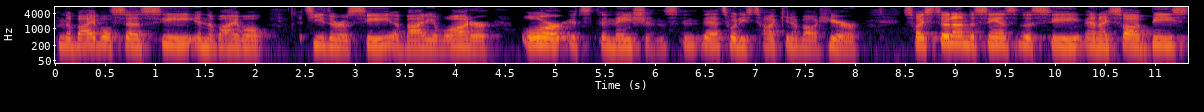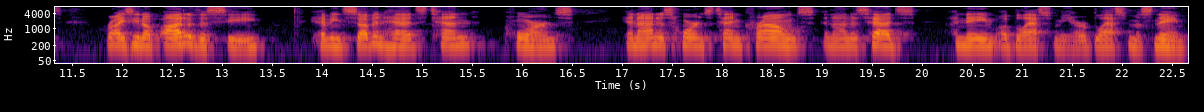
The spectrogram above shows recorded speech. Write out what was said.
when the Bible says sea in the Bible, it's either a sea, a body of water, or it's the nations. And that's what he's talking about here. So I stood on the sands of the sea, and I saw a beast rising up out of the sea, having seven heads, ten horns, and on his horns ten crowns, and on his heads a name of blasphemy or a blasphemous name.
